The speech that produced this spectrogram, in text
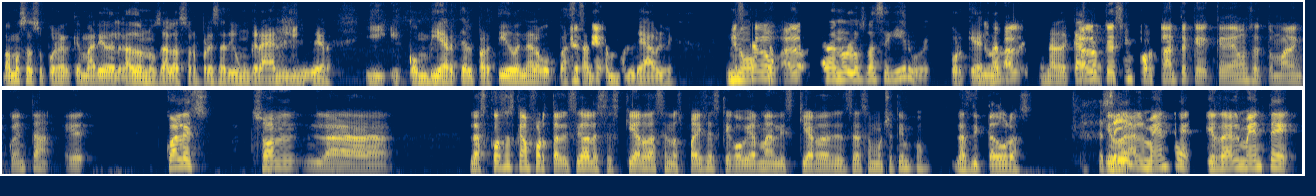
Vamos a suponer que Mario Delgado nos da la sorpresa de un gran líder y, convierte al partido en algo bastante moldeable. No, no los va a seguir, güey, porque algo, que es importante que, debemos de tomar en cuenta, eh, ¿cuáles son la, las cosas que han fortalecido a las izquierdas en los países que gobiernan la izquierda desde hace mucho tiempo, las dictaduras. Y realmente, y realmente,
